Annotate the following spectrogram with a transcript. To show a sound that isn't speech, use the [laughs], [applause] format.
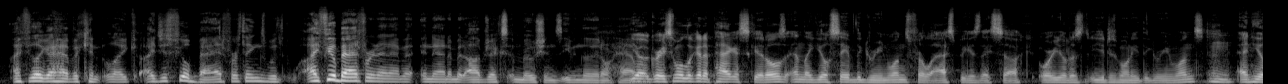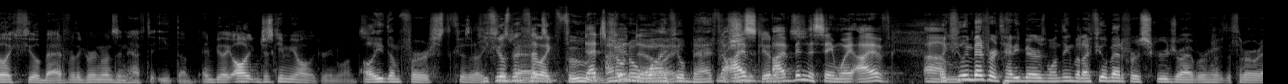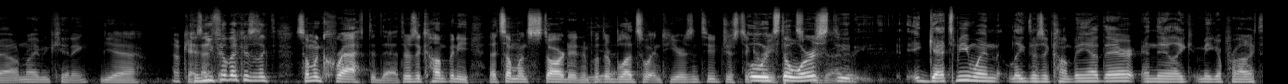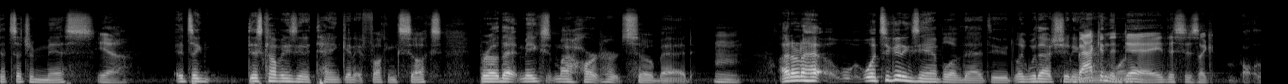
I feel like I have a con- like I just feel bad for things with. I feel bad for inanimate, inanimate objects' emotions, even though they don't have. Yo, them. Grayson will look at a pack of Skittles and like you'll save the green ones for last because they suck, or you'll just you just won't eat the green ones, Mm. and he'll like feel bad for the green ones and have to eat them and be like, oh, just give me all the green ones. I'll eat them first because he feels bad for like food. That's I don't good, know though, why I feel bad for No. I've Skittles. I've been the same way. I have um, like feeling bad for a teddy bear is one thing, but I feel bad for a screwdriver who have to throw it out. I'm not even kidding. yeah. Okay, Because you that's- feel bad because like someone crafted that. There's a company that someone started and put their blood, sweat, and tears into just to. Oh, it's the worst, dude. It gets me when like there's a company out there and they like make a product that's such a miss. Yeah. It's like this company's gonna tank and it fucking sucks, bro. That makes my heart hurt so bad. Hmm. I don't know how. What's a good example of that, dude? Like without shitting. on Back in the day, this is like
